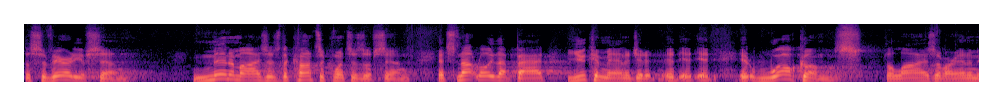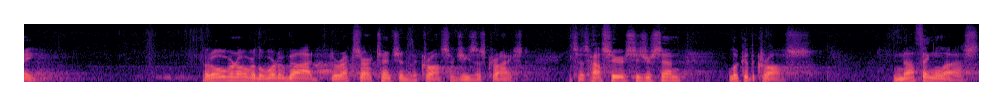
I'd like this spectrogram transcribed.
the severity of sin minimizes the consequences of sin. It's not really that bad. You can manage it. It, it, it, it welcomes the lies of our enemy. But over and over, the Word of God directs our attention to the cross of Jesus Christ. It says, How serious is your sin? Look at the cross. Nothing less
